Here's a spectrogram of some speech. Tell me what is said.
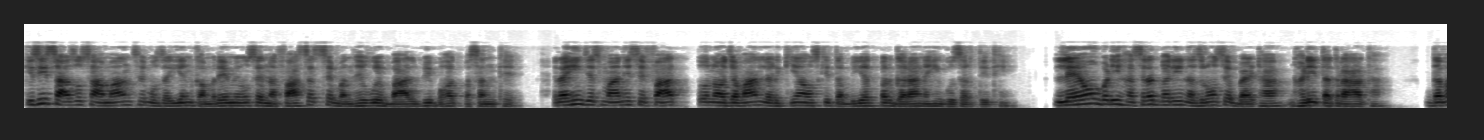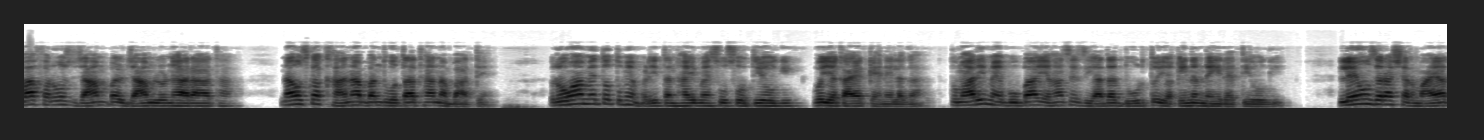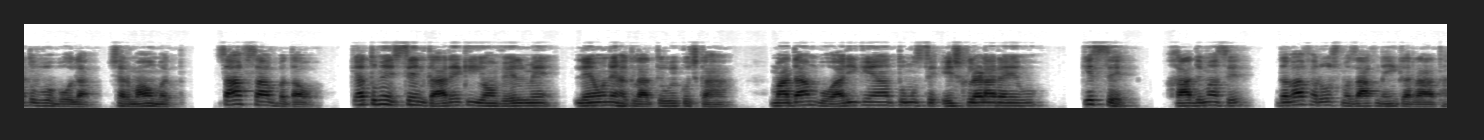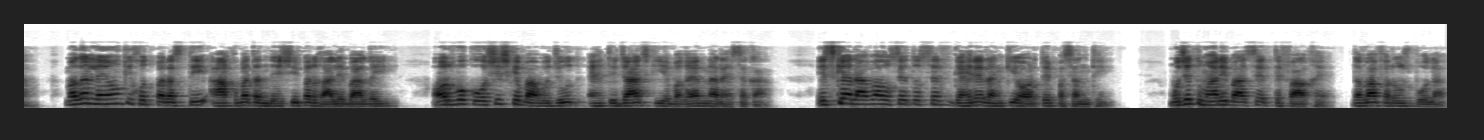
کسی ساز و سامان سے مزین کمرے میں اسے نفاست سے بندھے ہوئے بال بھی بہت پسند تھے۔ رہی جسمانی صفات تو نوجوان لڑکیاں اس کی طبیعت پر گرا نہیں گزرتی تھیں۔ لیوں بڑی حسرت بھری نظروں سے بیٹھا، گھڑی تک رہا تھا۔ دوا فروش جام پر جام لنڈا رہا تھا۔ نہ اس کا کھانا بند ہوتا تھا نہ باتیں۔ رواں میں تو تمہیں بڑی تنہائی محسوس ہوتی ہوگی، وہ یکایک کہنے لگا، تمہاری محبوبہ یہاں سے زیادہ دور تو یقیناً نہیں رہتی ہوگی۔ لیوں ذرا شرمایا تو وہ بولا، شرماؤ مت، صاف صاف بتاؤ، کیا تمہیں اس سے انکار ہے کہ یوں ویل میں لیو نے ہکلاتے ہوئے کچھ کہا؟ مادام بواری کے یہاں تم اس سے عشق لڑا رہے ہو؟ کس سے؟ خادمہ سے۔ دوا فروش مذاق نہیں کر رہا تھا، مگر لیوں کی خود پرستی آکبت اندیشی پر غالب آ گئی۔ اور وہ کوشش کے باوجود احتجاج کیے بغیر نہ رہ سکا۔ اس کے علاوہ اسے تو صرف گہرے رنگ کی عورتیں پسند تھیں۔ مجھے تمہاری بات سے اتفاق ہے، دوا فروش بولا۔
